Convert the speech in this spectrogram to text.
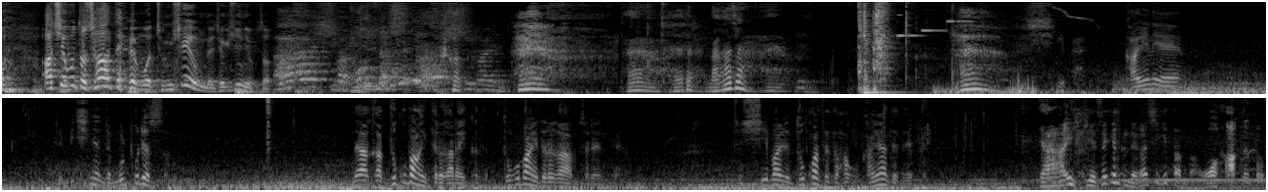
어, 아침부터 저 때문에 뭐 정신이 없네 정신이 없어 아, 씨발, 좋다. 아, 씨발. 아휴, 얘들아, 나가자. 아휴. 아휴, 씨발. 가인이, 저 미친년 저 물 뿌렸어. 내가 아까 두구방에 들어가라 했거든. 두구방에 들어가 하면서 그랬는데. 저 씨발, 두구한테도 하고 강희한테도 했거든. 야, 이 개새끼는 내가 시기탄다. 와, 나 도,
